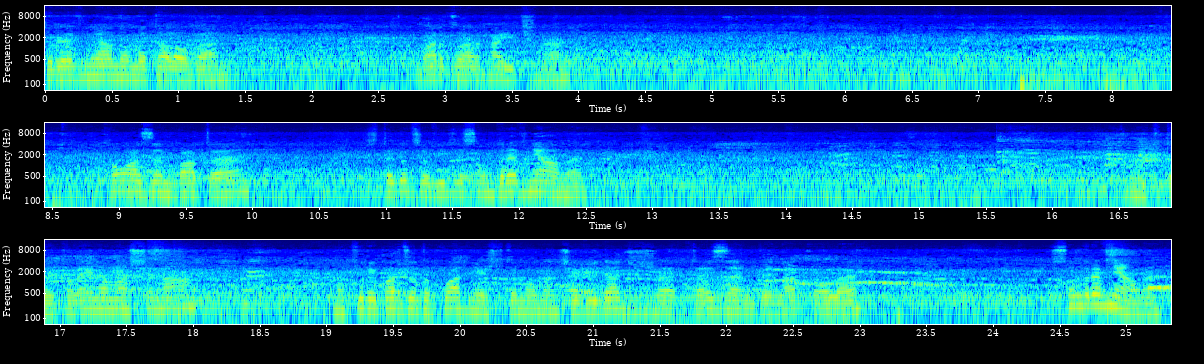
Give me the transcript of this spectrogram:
drewniano-metalowe, bardzo archaiczne. Koła zębate, z tego co widzę, są drewniane. No tutaj kolejna maszyna na której bardzo dokładnie już w tym momencie widać, że te zęby na kole są drewniane.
